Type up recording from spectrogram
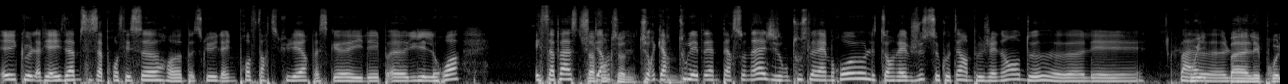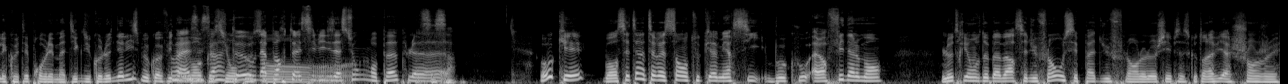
et que la vieille dame c'est sa professeure euh, parce qu'il a une prof particulière parce qu'il est, euh, il est le roi et ça passe tu Ça regardes, fonctionne. tu regardes Mm. tous les mêmes personnages ils ont tous le même rôle tu enlèves juste ce côté un peu gênant de euh, les bah, oui, bah, les, pro- les côtés problématiques du colonialisme, quoi, voilà, finalement. c'est que si on, apporte la civilisation au peuple C'est ça. Ok, bon, c'était intéressant en tout cas, merci beaucoup. Alors finalement, le triomphe de Babar, c'est du flan ou c'est pas du flan, Lolo Chips? Est-ce que ton avis a changé?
